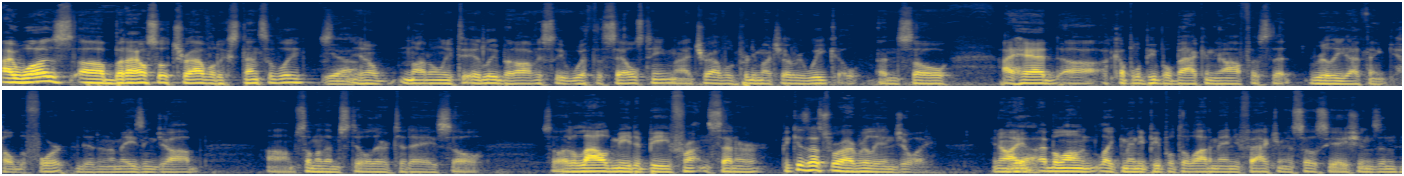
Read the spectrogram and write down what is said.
I was, uh, but I also traveled extensively. Yeah. You know, not only to Italy, but obviously with the sales team. I traveled pretty much every week, and so I had uh, a couple of people back in the office that really, I think, held the fort and did an amazing job. Um, some of them still there today. So, so it allowed me to be front and center because that's where I really enjoy. You know, Yeah. I, I belong, like many people, to a lot of manufacturing associations, and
